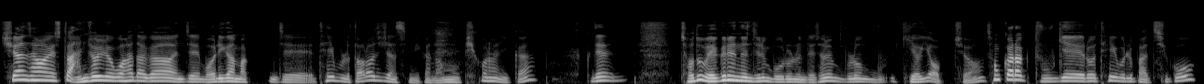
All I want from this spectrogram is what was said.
취한 상황에서도 안 졸려고 하다가 이제 머리가 막 이제 테이블로 떨어지지 않습니까? 너무 피곤하니까. 근데 저도 왜 그랬는지는 모르는데 저는 물론 기억이 없죠. 손가락 두 개로 테이블을 받치고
